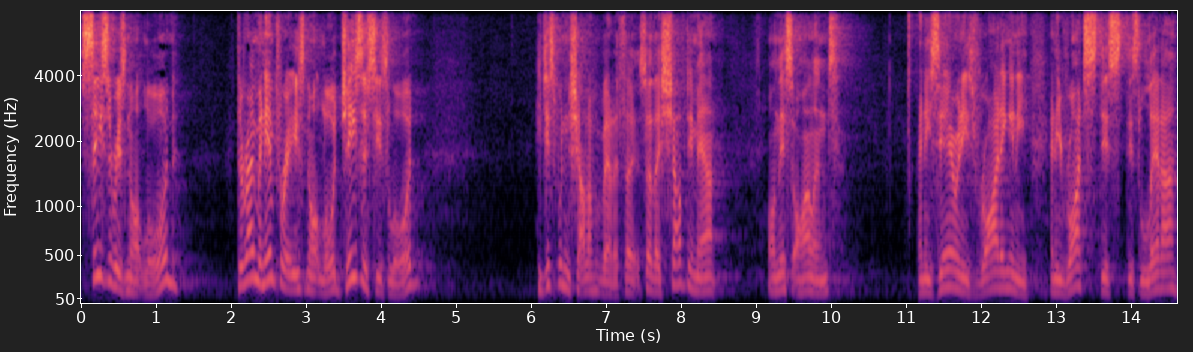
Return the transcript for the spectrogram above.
Caesar is not Lord, the Roman emperor is not Lord, Jesus is Lord. He just wouldn't shut up about it. So, they shoved him out on this island, and he's there and he's writing, and he, and he writes this, this letter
